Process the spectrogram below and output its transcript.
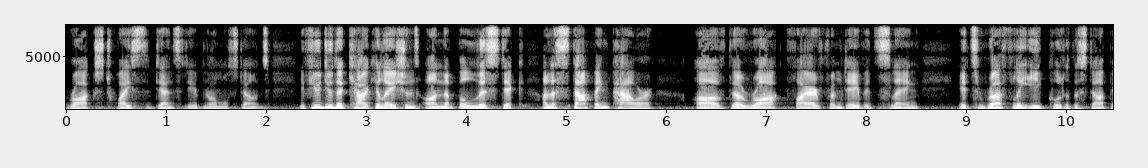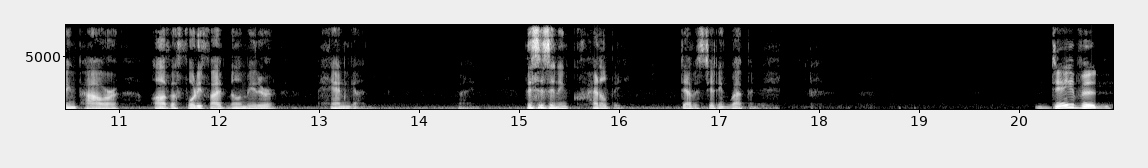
rocks twice the density of normal stones. If you do the calculations on the ballistic, on the stopping power of the rock fired from David's sling, it's roughly equal to the stopping power of a 45 millimeter handgun. Right? This is an incredibly devastating weapon. David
